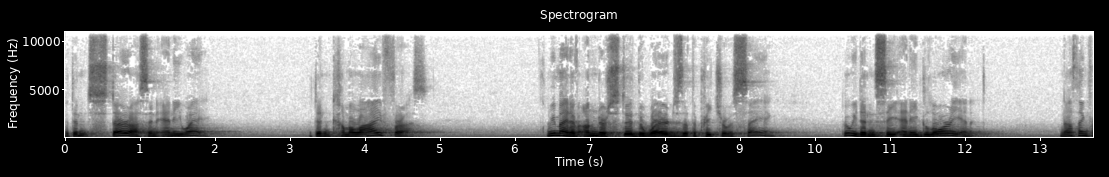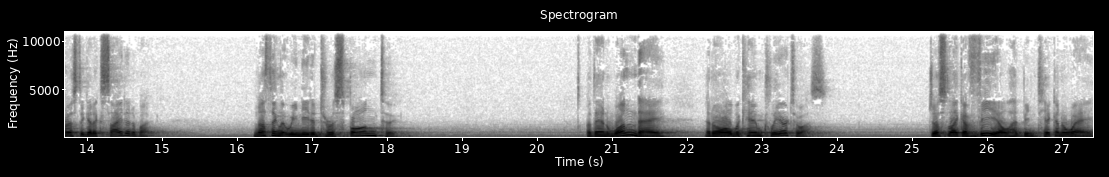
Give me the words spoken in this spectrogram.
it didn't stir us in any way, it didn't come alive for us. We might have understood the words that the preacher was saying, but we didn't see any glory in it. Nothing for us to get excited about. Nothing that we needed to respond to. But then one day, it all became clear to us. Just like a veil had been taken away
